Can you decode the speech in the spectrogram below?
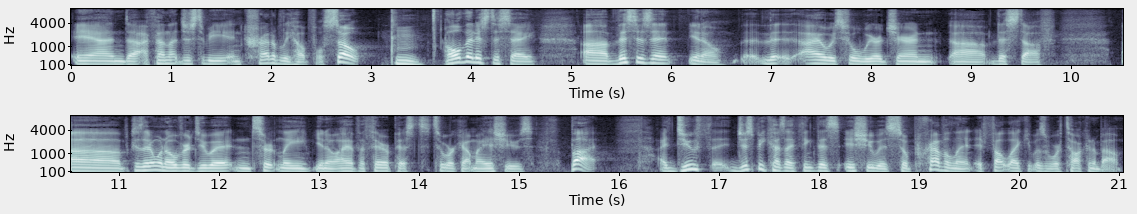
And uh, I found that just to be incredibly helpful. So, hmm. all that is to say, uh, this isn't you know th- I always feel weird sharing uh, this stuff because uh, I don't want to overdo it, and certainly you know I have a therapist to work out my issues, but. I do th- just because I think this issue is so prevalent, it felt like it was worth talking about.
